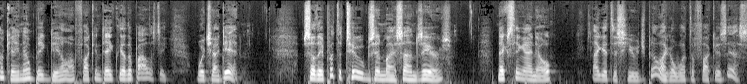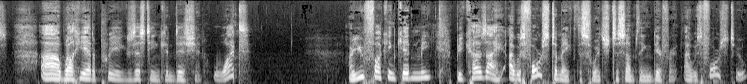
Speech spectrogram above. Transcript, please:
Okay, no big deal. I'll fucking take the other policy, which I did. So they put the tubes in my son's ears. Next thing I know, I get this huge bill. I go, what the fuck is this? Ah, uh, well, he had a pre existing condition. What? Are you fucking kidding me? Because I, I was forced to make the switch to something different. I was forced to.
